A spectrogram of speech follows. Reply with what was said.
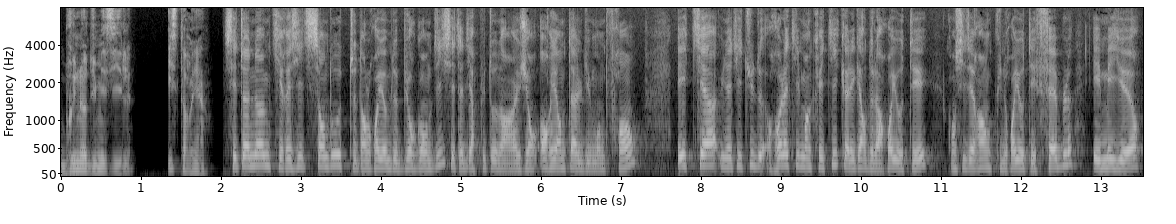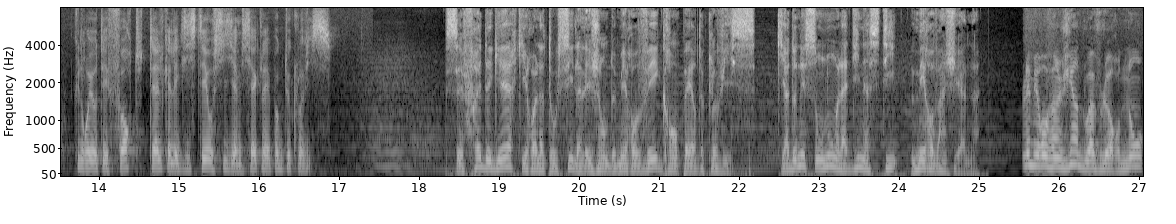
Bruno Dumézil, historien. C'est un homme qui réside sans doute dans le royaume de Burgondie, c'est-à-dire plutôt dans la région orientale du monde franc, et qui a une attitude relativement critique à l'égard de la royauté, considérant qu'une royauté faible est meilleure qu'une royauté forte telle qu'elle existait au VIe siècle à l'époque de Clovis. C'est Frédéguerre qui relate aussi la légende de Mérové, grand-père de Clovis, qui a donné son nom à la dynastie mérovingienne. Les Mérovingiens doivent leur nom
